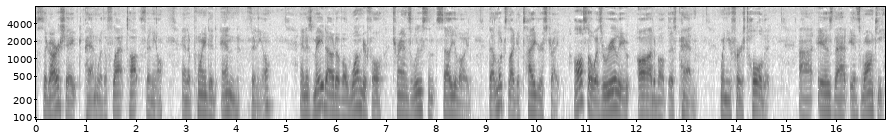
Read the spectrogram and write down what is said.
cigar shaped pen with a flat top finial and a pointed end finial and is made out of a wonderful translucent celluloid that looks like a tiger stripe. Also what's really odd about this pen when you first hold it uh, is that it's wonky.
